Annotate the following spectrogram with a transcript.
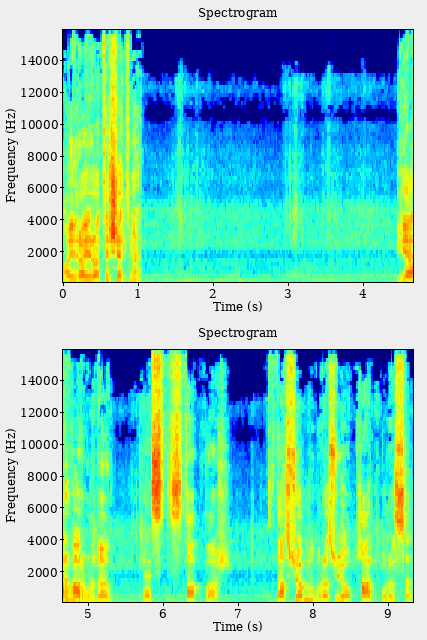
Hayır hayır ateş etme. Bir yer var burada. Rest stop var. Stasyon mu burası? Yok park burası.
